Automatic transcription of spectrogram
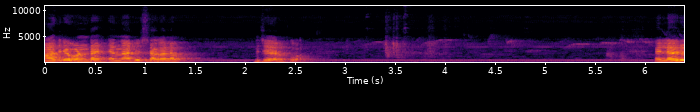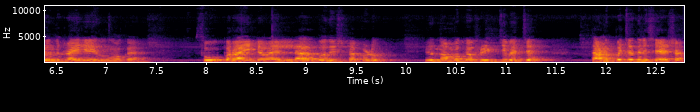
മധുരമുണ്ട് എന്നാലും ശകലം ചേർക്കുക. എല്ലാവരും ഒന്ന് ട്രൈ ചെയ്ത് നോക്കെ. സൂപ്പർ ഐറ്റം എല്ലാവർക്കും അത് ഇഷ്ടപ്പെടും. ഇത് നമുക്ക് ഫ്രിഡ്ജ് വെച്ച് തണുപ്പിച്ചതിന് ശേഷം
